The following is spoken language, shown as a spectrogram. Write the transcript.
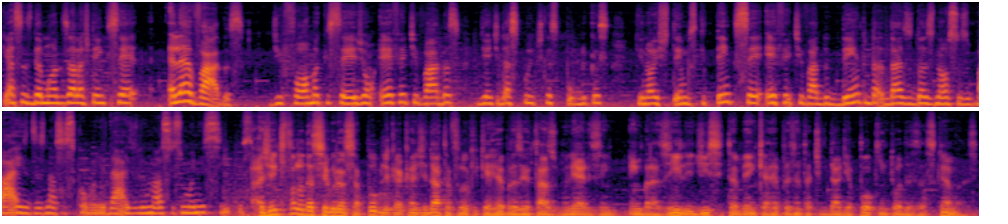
que essas demandas elas têm que ser elevadas de forma que sejam efetivadas diante das políticas públicas que nós temos, que tem que ser efetivado dentro da, das, dos nossos bairros, das nossas comunidades, dos nossos municípios. A gente falou da segurança pública, a candidata falou que quer representar as mulheres em, em Brasília e disse também que a representatividade é pouca em todas as câmaras.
